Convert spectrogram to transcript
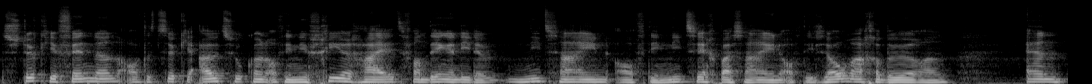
stukje vinden of dat stukje uitzoeken of die nieuwsgierigheid van dingen die er niet zijn of die niet zichtbaar zijn of die zomaar gebeuren. En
